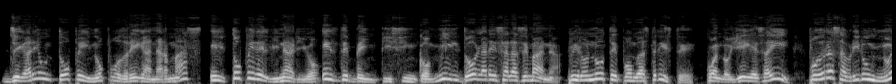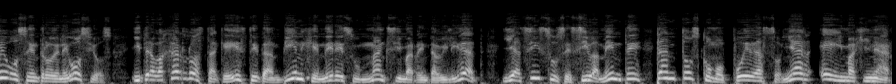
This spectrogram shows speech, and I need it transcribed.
¿llegaré a un tope y no podré ganar más? El tope del binario es de 25 mil dólares a la semana, pero no te pongas triste. Cuando llegues ahí, podrás abrir un nuevo centro de negocios y trabajarlo hasta que éste también genere su máxima rentabilidad, y así sucesivamente, tantos como puedas soñar e imaginar.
